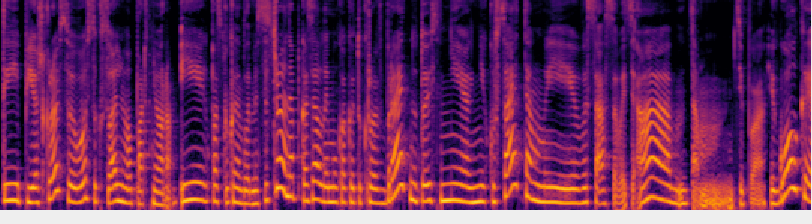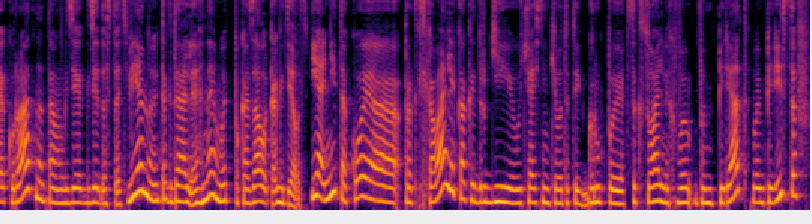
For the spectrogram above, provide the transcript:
ты пьешь кровь своего сексуального партнера. И поскольку она была медсестрой, она показала ему, как эту кровь брать, ну то есть не, не кусать там и высасывать, а там типа иголкой аккуратно там, где, где достать вену и так далее. Она ему это показала, как делать. И они такое практиковали, как и другие участники вот этой группы сексуальных вампирят, вампиристов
